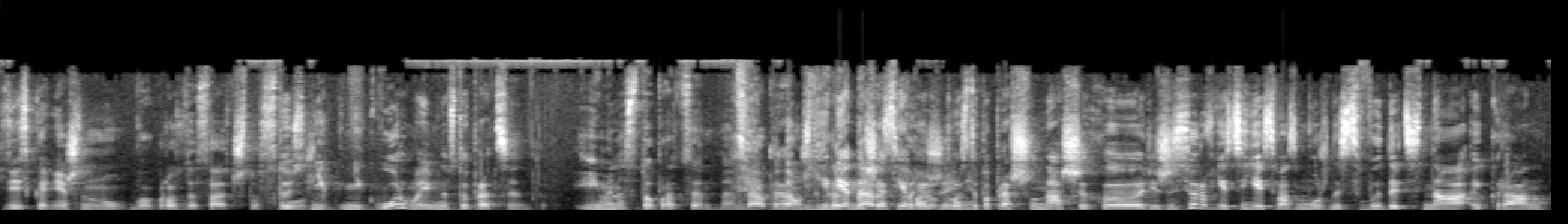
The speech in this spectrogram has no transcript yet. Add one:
Здесь, конечно, ну, вопрос достаточно сложный. То есть не, не кворум, а именно сто процентов? Именно стопроцентное, да. Потому что Елена, сейчас распоряжение... я просто попрошу наших э, режиссеров, если есть возможность выдать на экран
